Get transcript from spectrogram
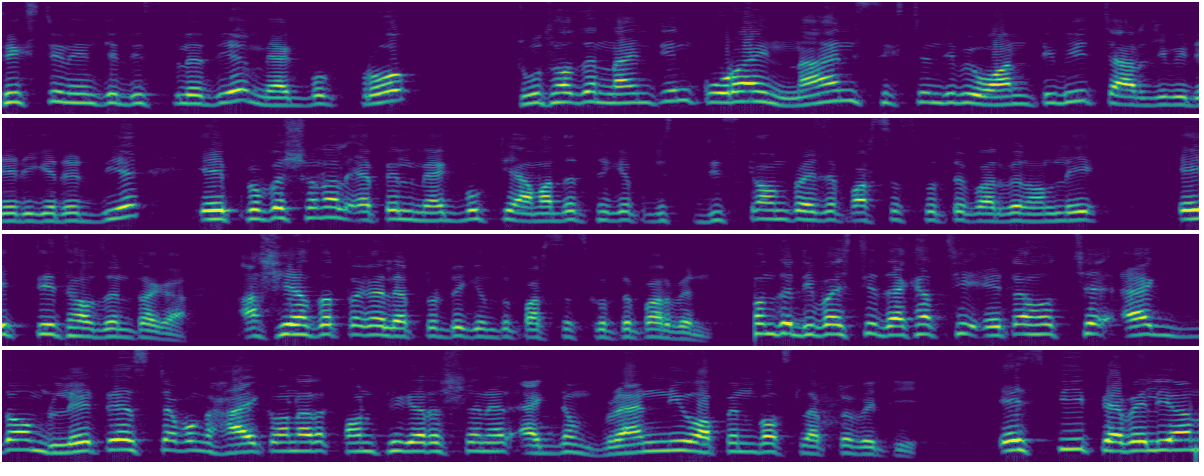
সিক্সটিন ইঞ্চি ডিসপ্লে দিয়ে MacBook Pro two thousand nineteen core i nine sixteen GB one TB চার জিবি ডেডিকেটেড দিয়ে এই প্রফেশনাল অ্যাপেল ম্যাকবুকটি আমাদের থেকে ডিসকাউন্ট প্রাইসে পারচেস করতে পারবেন অনলি এইটটি থাউজেন্ড টাকা। আশি হাজার টাকায় ল্যাপটপটি কিন্তু পারচেস করতে পারবেন। এখন যে ডিভাইসটি দেখাচ্ছি, এটা হচ্ছে একদম লেটেস্ট এবং হাই কর্নার কনফিগারেশনের একদম brand new open box laptop এটি। HP Pavilion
